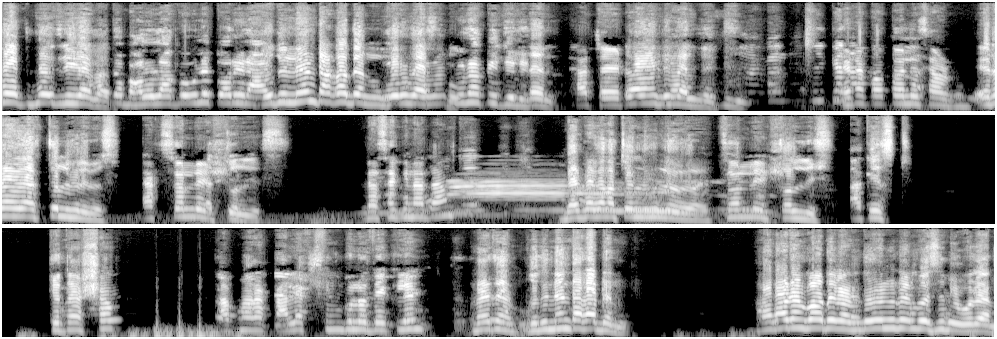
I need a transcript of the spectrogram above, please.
পঁয়ত্রিশ হাজার ভালো লাগবে বলে করে না। যদি নেন টাকা দেন গরু দেন। আচ্ছা এটা এটা কত হলে ছাড়বে এটা একচল্লিশ হলে বেশ। একচল্লিশ? একচল্লিশ। বেচা কিনা দাম? বেচা কেনা চল্লিশ হলে হবে চল্লিশ। চল্লিশ। আকেস্ট তো দর্শক আপনারা কালেকশনগুলো দেখলেন। যদি নেন টাকা দেন। টাকা দেন কত দেন? দেন বেশি দেবো দেন।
